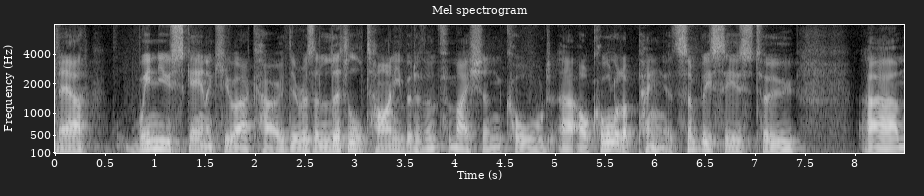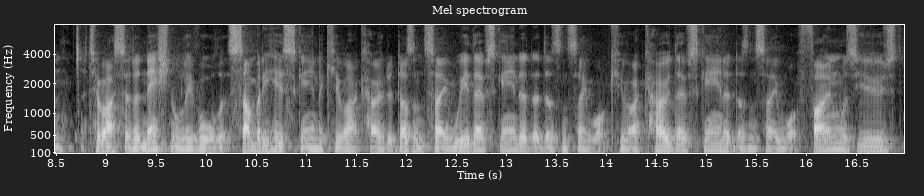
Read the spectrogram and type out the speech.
Now, when you scan a QR code, there is a little tiny bit of information called, uh, I'll call it a ping. It simply says to, um, to us at a national level that somebody has scanned a QR code. It doesn't say where they've scanned it, it doesn't say what QR code they've scanned, it doesn't say what phone was used.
